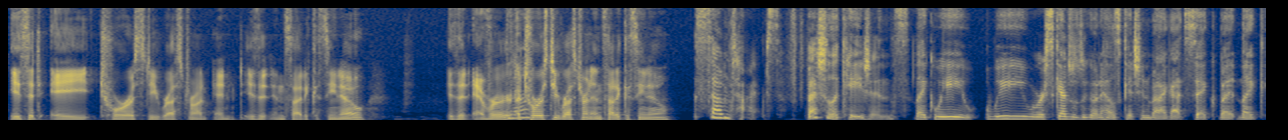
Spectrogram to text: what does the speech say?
is it a touristy restaurant and is it inside a casino? Is it ever No. a touristy restaurant inside a casino? Sometimes special occasions, like we we were scheduled to go to Hell's Kitchen, but I got sick. But like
